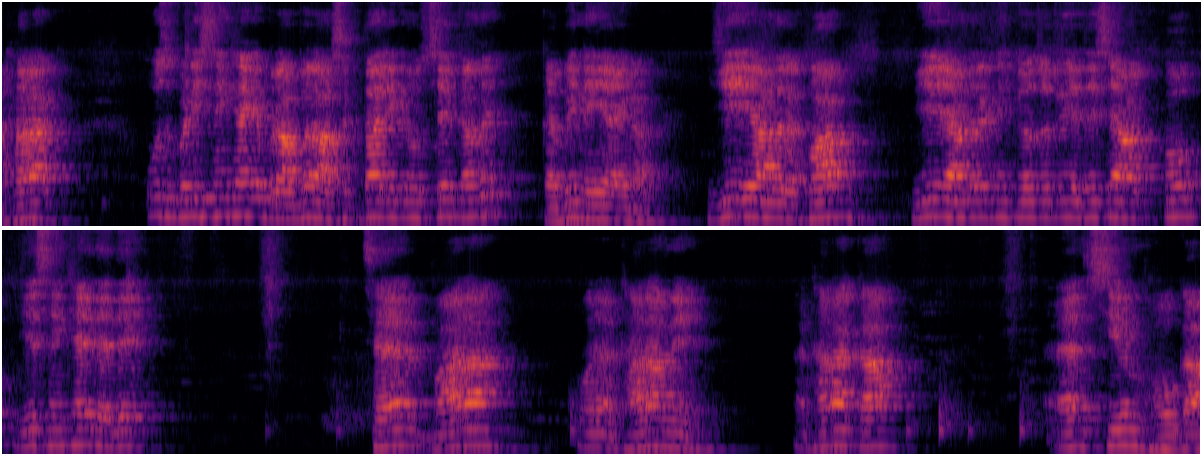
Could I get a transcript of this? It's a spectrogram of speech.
अठारह उस बड़ी संख्या के बराबर आ सकता है, लेकिन उससे कम कभी नहीं आएगा। ये याद रखो आप ये याद रखने की ज़रूरी है, जैसे आपको ये संख्या दे दे। छ बारह और अठारह में, अठारह का एलसीएम होगा।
